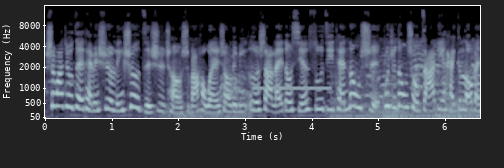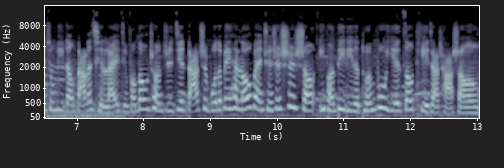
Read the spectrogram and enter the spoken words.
事发就在台北市林社子市场，十八号晚上，六名恶煞来到咸酥鸡摊闹事，不止动手砸店，还跟老板兄弟等打了起来。警方到场，只见打赤膊的被害老板全身是伤，一旁弟弟的臀部也遭铁架插伤。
